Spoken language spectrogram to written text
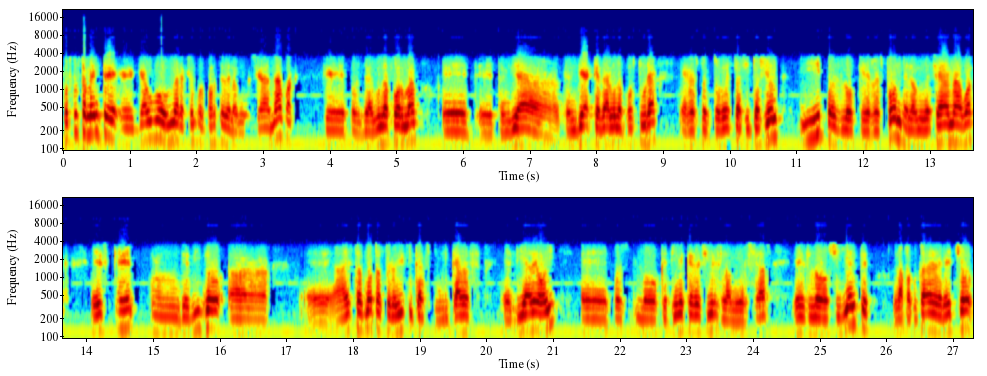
Pues justamente eh, ya hubo una reacción por parte de la Universidad de Anáhuac, que pues de alguna forma eh, eh, tendría, tendría que dar una postura eh, respecto de esta situación y pues lo que responde la Universidad de Anáhuac es que mm, debido a, eh, a estas notas periodísticas publicadas el día de hoy, eh, pues lo que tiene que decir la universidad es lo siguiente. La Facultad de Derecho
